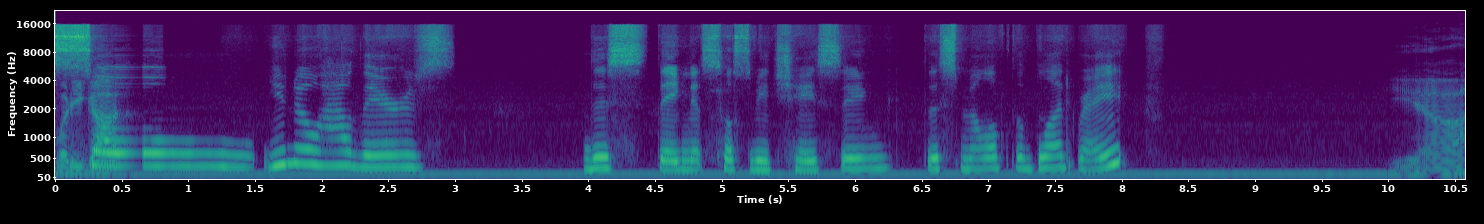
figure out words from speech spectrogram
What do you got? so, you know how there's this thing that's supposed to be chasing the smell of the blood, right? Yeah.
